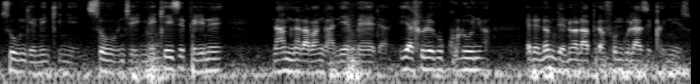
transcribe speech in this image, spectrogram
sowungena enkingeni. So nje ngine-case ebhekene nami nalabangani yemeda iyahluleka ukukhulunywa and nomndeni walapho uyafuna ukulazi iqiniso.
